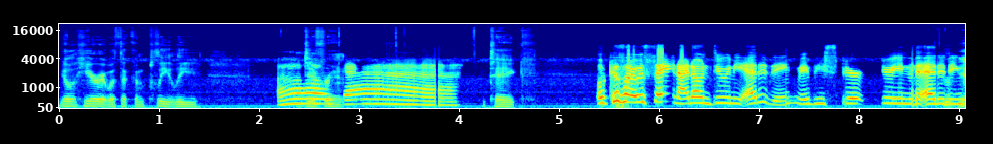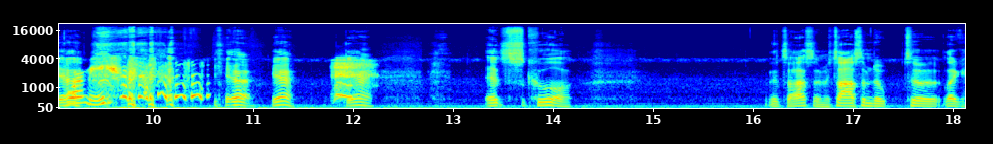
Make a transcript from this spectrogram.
you'll hear it with a completely Oh Different. yeah. take. Well, because I was saying I don't do any editing. Maybe Spirit doing the editing Yeah. for me. yeah, yeah, yeah. It's cool. It's awesome. It's awesome to to like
